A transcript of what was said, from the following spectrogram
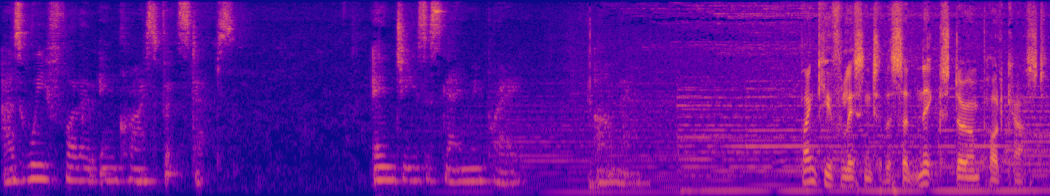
as we follow in Christ's footsteps. In Jesus' name we pray. Amen. Thank you for listening to the St Nick's Durham podcast.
